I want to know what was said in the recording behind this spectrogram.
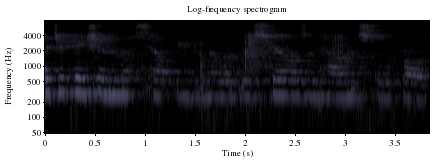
Education must help you develop your skills and talents to the full.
